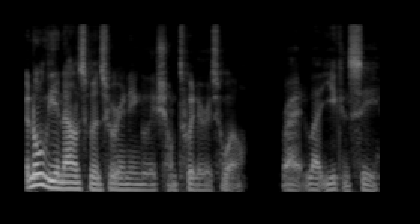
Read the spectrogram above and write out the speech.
And all the announcements were in English on Twitter as well, right? Like you can see.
